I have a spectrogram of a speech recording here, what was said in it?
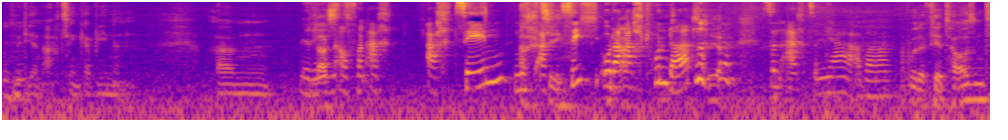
mhm. mit ihren 18 Kabinen. Ähm, Wir reden auch von 8, 18, nicht 80. 80 oder 800. Ja. Es sind 18, ja, aber. Oder 4000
